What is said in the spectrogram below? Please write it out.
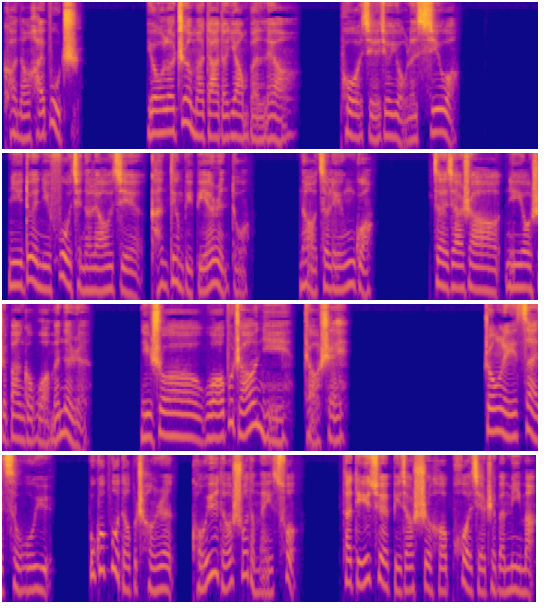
可能还不止。有了这么大的样本量，破解就有了希望。你对你父亲的了解肯定比别人多，脑子灵光，再加上你又是半个我们的人，你说我不找你找谁？钟离再次无语，不过不得不承认，孔玉德说的没错，他的确比较适合破解这本密码。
